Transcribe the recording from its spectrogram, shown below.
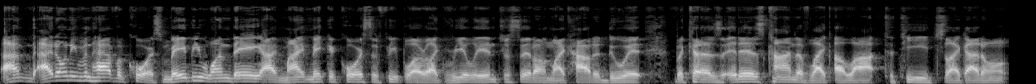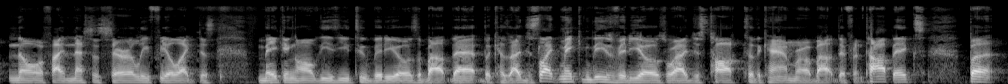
I'm, I don't even have a course. Maybe one day I might make a course if people are like really interested on like how to do it because it is kind of like a lot to teach. Like I don't know if I necessarily feel like just making all these YouTube videos about that because I just like making these videos where I just talk to the camera about different topics. But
